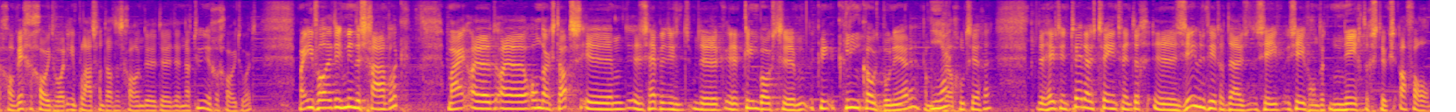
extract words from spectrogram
gewoon weggegooid worden in plaats van dat het gewoon de, de, de natuur in gegooid wordt. Maar in ieder geval, het is minder schadelijk. Maar ondanks dat, eh, ze hebben dus de Clean Coast, eh, Clean Coast Bonaire, dat moet Ja. ik wel goed zeggen, die heeft in 2022 eh 47.790 stuks afval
